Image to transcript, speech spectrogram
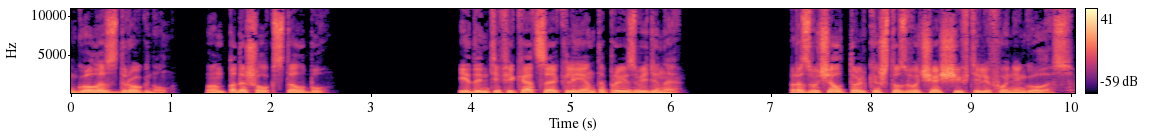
Голос дрогнул. Он подошел к столбу. Идентификация клиента произведена. Прозвучал только что звучащий в телефоне голос.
